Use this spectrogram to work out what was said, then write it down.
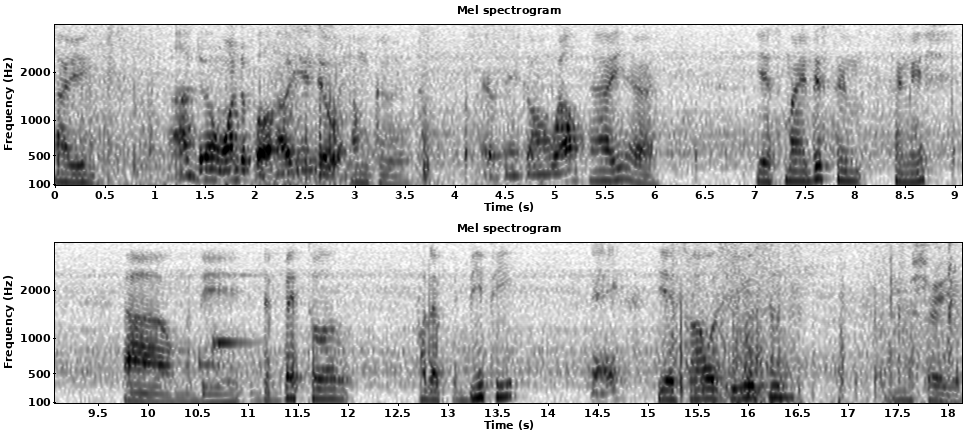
Hi. I'm doing wonderful. How are you doing? I'm good. Everything's going well? Ah, yeah. Yes, my this thing finished. Um, the, the battle for the BP. Okay. Yes, so I was using. I'm going to show you.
